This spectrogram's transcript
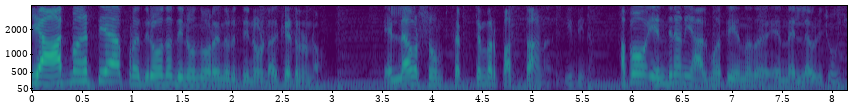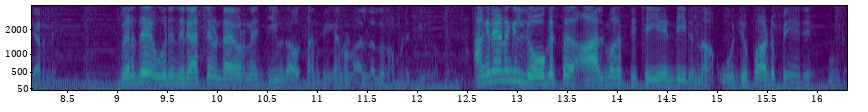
ഈ ആത്മഹത്യ പ്രതിരോധ ദിനം എന്ന് പറയുന്ന ഒരു ദിനമുണ്ട്. അത് കേട്ടിട്ടുണ്ടോ? എല്ലാ വർഷവും സെപ്റ്റംബർ പത്താണ് ഈ ദിനം. അപ്പോൾ എന്തിനാണ് ഈ ആത്മഹത്യ ചെയ്യുന്നത് എന്ന് എല്ലാവരും ചോദിക്കാറില്ലേ? വെറുതെ ഒരു നിരാശ ഉണ്ടായവരനെ ജീവിതം അവസാനിപ്പിക്കാനുള്ളതല്ലല്ലോ നമ്മുടെ ജീവിതം. അങ്ങനെയാണെങ്കിൽ ലോകത്ത് ആത്മഹത്യ ചെയ്യേണ്ടിയിരുന്ന ഒരുപാട് പേര് ഉണ്ട്.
